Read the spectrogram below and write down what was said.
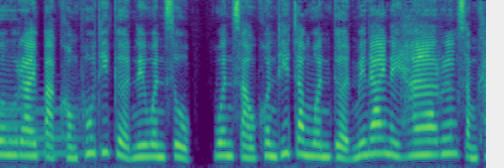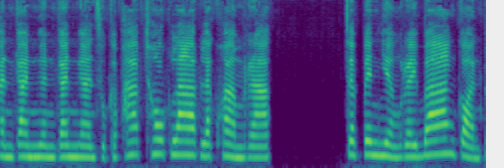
วงรายปักของผู้ที่เกิดในวันศุกร์ วันเสาร์คนที่จำวันเกิดไม่ได้ใน 5 เรื่องสำคัญการเงินการงานสุขภาพโชคลาภและความรัก จะเป็นอย่างไรบ้างก่อนไป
